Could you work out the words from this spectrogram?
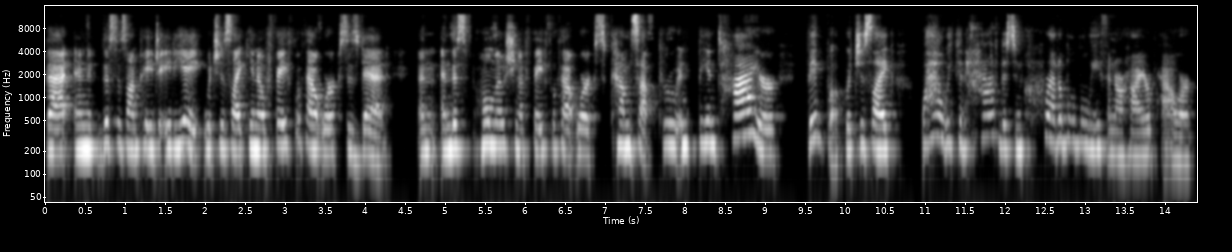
that and this is on page 88 which is like you know faith without works is dead and and this whole notion of faith without works comes up through in the entire big book which is like wow we can have this incredible belief in our higher power.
